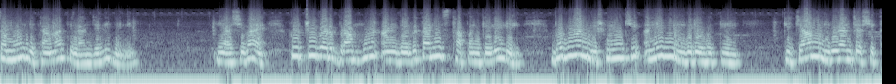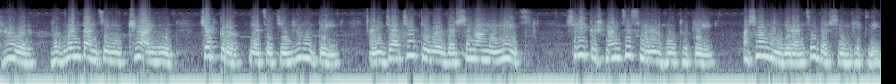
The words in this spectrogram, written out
संबंधितांना तिलांजली दिली. याशिवाय पृथ्वीवर ब्राह्मण आणि देवतांनी स्थापन केलेली भगवान विष्णूंची अनेक मंदिरे होती. की ज्या मंदिरांच्या शिखरावर भगवंतांचे मुख्य आयुध चक्र याचे चिन्ह होते आणि ज्याच्या केवळ दर्शनामुळेच श्रीकृष्णांचे स्मरण होत होते अशा मंदिरांचे दर्शन घेतले.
